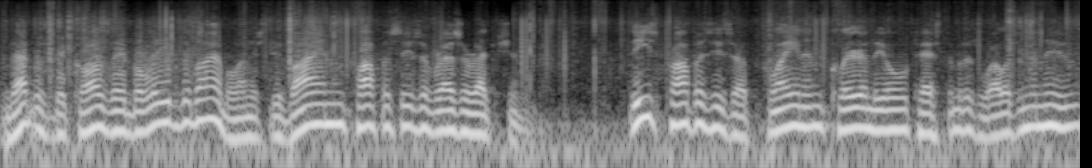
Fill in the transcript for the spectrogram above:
And that was because they believed the Bible and its divine prophecies of resurrection. These prophecies are plain and clear in the Old Testament as well as in the New.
